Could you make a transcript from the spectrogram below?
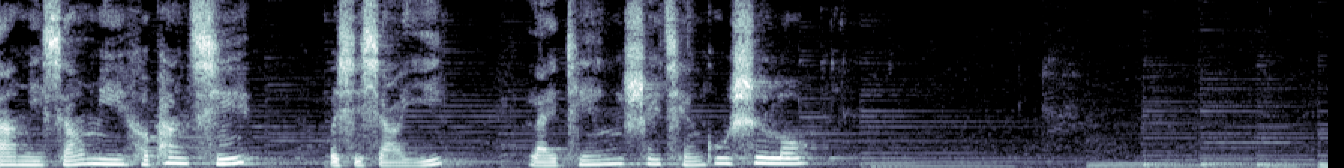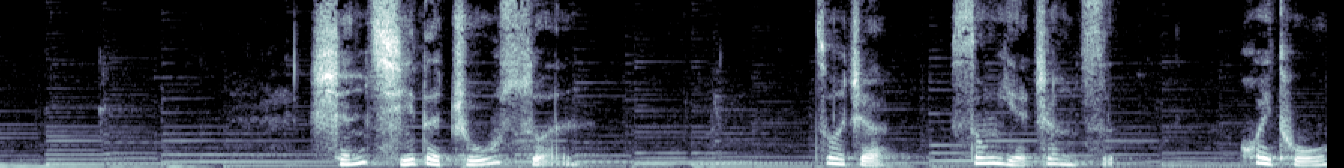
大米、小米和胖奇，我是小姨，来听睡前故事喽。神奇的竹笋，作者松野正子，绘图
